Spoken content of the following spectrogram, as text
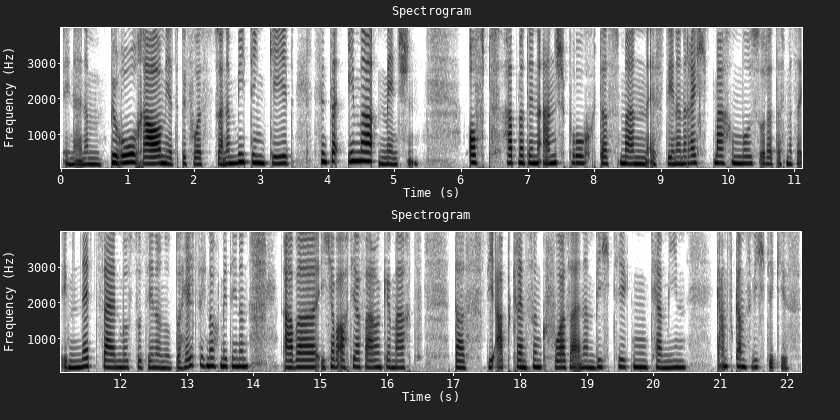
in einem Büroraum, jetzt bevor es zu einem Meeting geht, sind da immer Menschen. Oft hat man den Anspruch, dass man es denen recht machen muss oder dass man da eben nett sein muss zu denen und unterhält sich noch mit ihnen. Aber ich habe auch die Erfahrung gemacht, dass die Abgrenzung vor so einem wichtigen Termin ganz, ganz wichtig ist,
